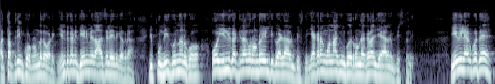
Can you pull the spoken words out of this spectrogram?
అది తప్పితే ఇంకోటి ఉండదు వాడికి. ఎందుకని దేని మీద ఆశ లేదు కదరా? ఇప్పుడు నీకుందనుకో ఓ ఇల్లు కట్టేదాకా రెండో ఇల్లుకి వెళ్ళాలనిపిస్తుంది. ఎకరం కొన్నాక ఇంకో రెండు ఎకరాలు చేయాలనిపిస్తుంది. ఏమీ లేకపోతే?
